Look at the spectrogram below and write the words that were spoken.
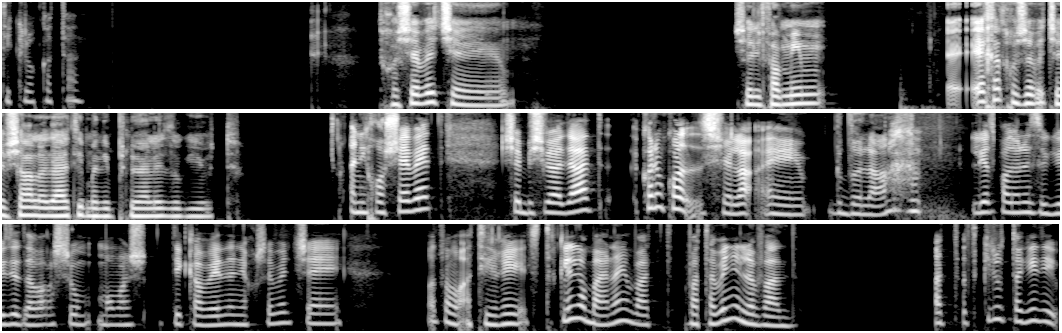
תיק לא קטן. את חושבת ש... שלפעמים... איך את חושבת שאפשר לדעת אם אני פנויה לזוגיות? אני חושבת שבשביל לדעת, קודם כל, זו שאלה אה, גדולה. להיות פנוי לזוגיות זה דבר שהוא ממש תיק כבד. אני חושבת ש... עוד פעם, את תראי, תסתכלי לה בעיניים ואת, ואת תביני לבד. את, את כאילו תגידי,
